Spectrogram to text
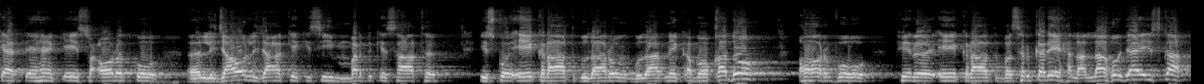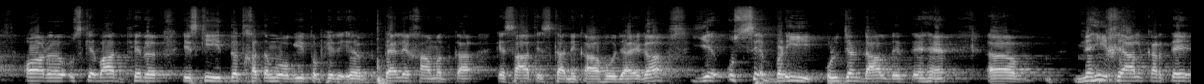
کہتے ہیں کہ اس عورت کو لے جاؤ، لے جا کے کسی مرد کے ساتھ اس کو ایک رات گزارو، گزارنے کا موقع دو اور وہ پھر ایک رات بسر کرے، حلالہ ہو جائے اس کا، اور اس کے بعد پھر اس کی عدت ختم ہوگی تو پھر پہلے خامد کا، کے ساتھ اس کا نکاح ہو جائے گا۔ یہ اس سے بڑی الجھن ڈال دیتے ہیں۔ نہیں خیال کرتے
